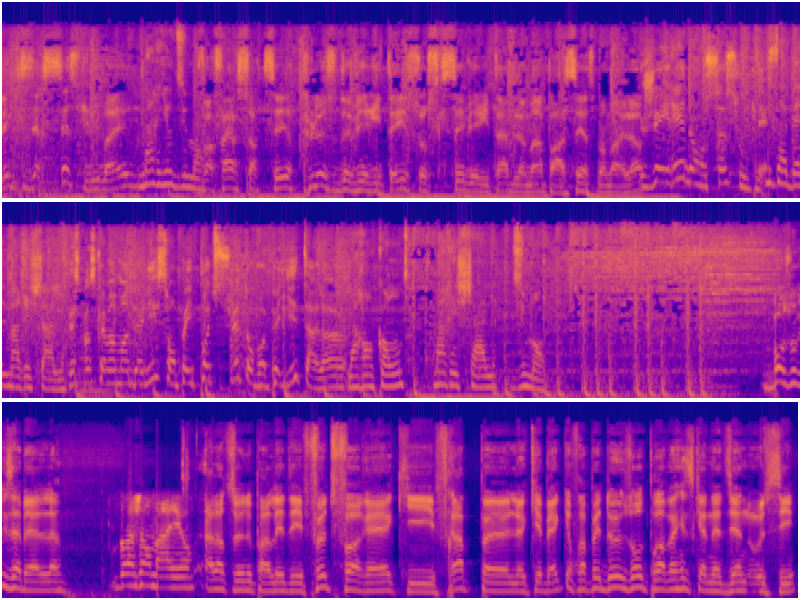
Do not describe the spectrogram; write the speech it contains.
L'exercice lui-même Mario Dumont. va faire sortir plus de vérité sur ce qui s'est véritablement passé à ce moment-là. Gérez donc ça, s'il vous plaît. Isabelle Maréchal. Mais c'est parce qu'à un moment donné, si on paye pas tout de suite, on va payer tout à l'heure. La rencontre, Maréchal Dumont. Bonjour Isabelle. Bonjour Mario. Alors tu veux nous parler des feux de forêt qui frappent euh, le Québec, qui ont frappé deux autres provinces canadiennes aussi.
